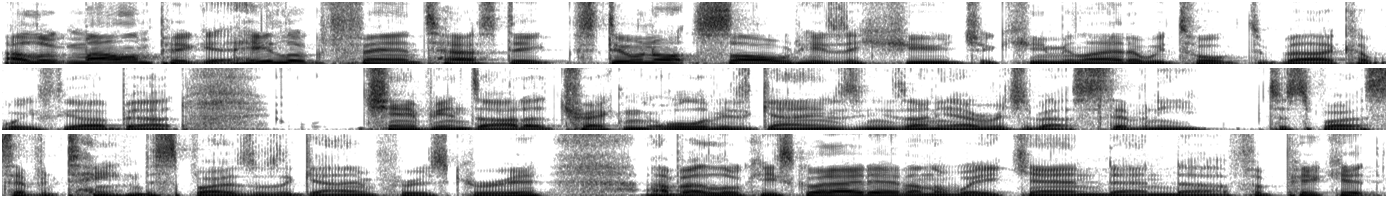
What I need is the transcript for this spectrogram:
Uh, look, Marlon Pickett, he looked fantastic. Still not sold. He's a huge accumulator. We talked about a couple weeks ago about champion data tracking all of his games, and he's only averaged about 70 dispo- 17 disposals a game for his career. Uh, but look, he scored 88 on the weekend, and uh, for Pickett.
